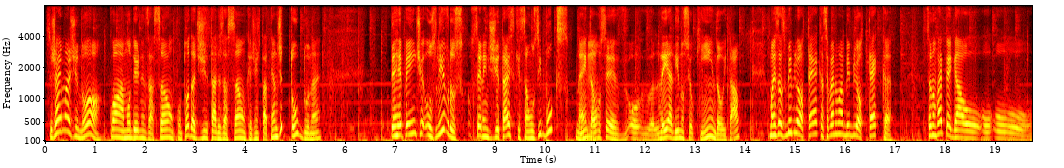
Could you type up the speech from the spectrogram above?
Você já imaginou com a modernização, com toda a digitalização que a gente tá tendo de tudo, né? De repente, os livros serem digitais, que são os e-books, né? Uhum. Então você lê ali no seu Kindle e tal. Mas as bibliotecas, você vai numa biblioteca, você não vai pegar o, o,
